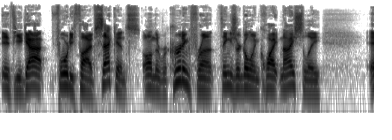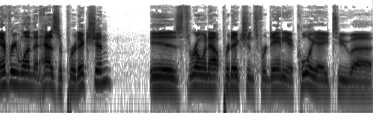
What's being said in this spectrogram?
if you got 45 seconds on the recruiting front, things are going quite nicely. Everyone that has a prediction is throwing out predictions for Danny Okoye to uh,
